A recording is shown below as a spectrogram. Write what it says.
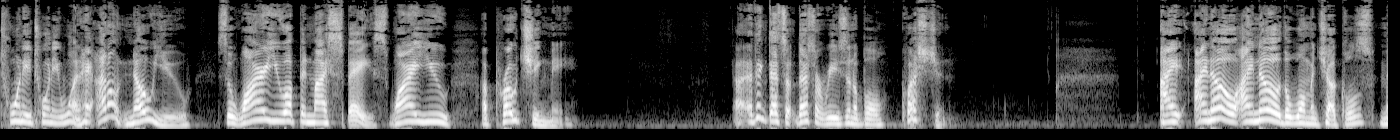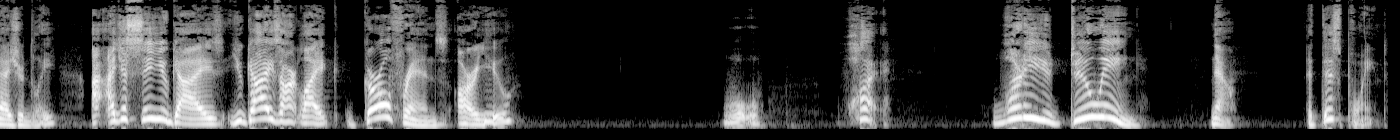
2021. Hey, I don't know you. So why are you up in my space? Why are you approaching me? I think that's a, that's a reasonable question. I, I know, I know the woman chuckles measuredly. I, I just see you guys. You guys aren't like girlfriends, are you? What? What are you doing? Now, at this point,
